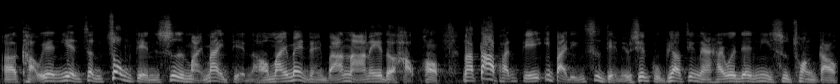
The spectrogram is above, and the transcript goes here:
呃考验验证。重点是买卖点哈，买卖点把它拿捏的好哈。那大盘跌一百零四点，有些股票竟然还会在逆势创高，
